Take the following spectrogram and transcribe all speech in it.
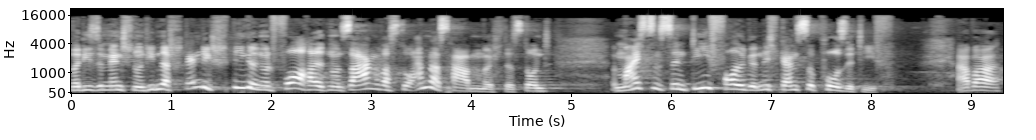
bei diesen Menschen und ihm das ständig spiegeln und vorhalten und sagen, was du anders haben möchtest. Und meistens sind die Folgen nicht ganz so positiv. Aber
